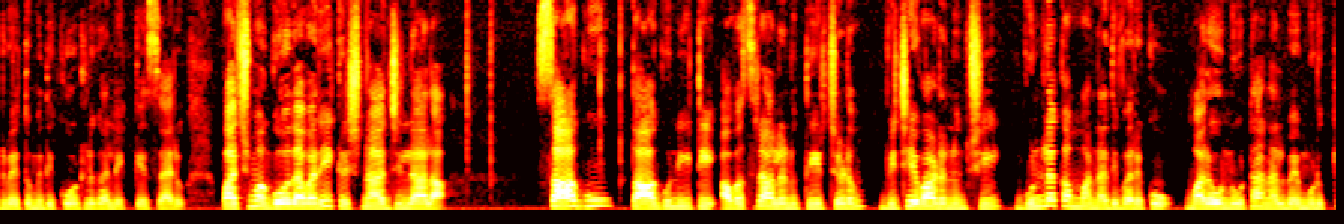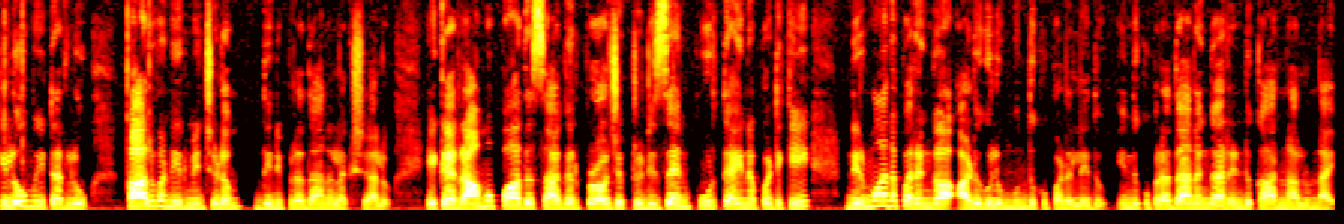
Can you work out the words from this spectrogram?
ఇరవై తొమ్మిది కోట్లుగా లెక్కేశారు. పశ్చిమ గోదావరి కృష్ణా జిల్లాల సాగు తాగునీటి అవసరాలను తీర్చడం విజయవాడ నుంచి గుండ్లకమ్మ నది వరకు మరో నూట నలభై మూడు కిలోమీటర్లు కాల్వ నిర్మించడం దీని ప్రధాన లక్ష్యాలు. ఇక రామపాద సాగర్ ప్రాజెక్టు డిజైన్ పూర్తి అయినప్పటికీ నిర్మాణపరంగా అడుగులు ముందుకు పడలేదు. ఇందుకు ప్రధానంగా రెండు కారణాలున్నాయి.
